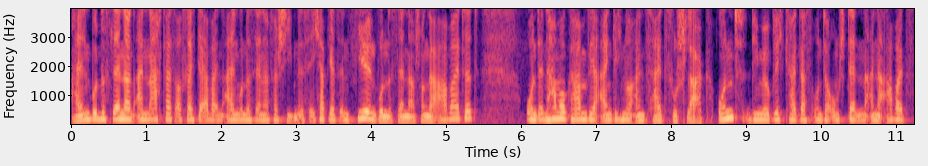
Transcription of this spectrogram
allen Bundesländern einen Nachteilsausgleich, der aber in allen Bundesländern verschieden ist. Ich habe jetzt in vielen Bundesländern schon gearbeitet und in Hamburg haben wir eigentlich nur einen Zeitzuschlag und die Möglichkeit, dass unter Umständen eine Arbeits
